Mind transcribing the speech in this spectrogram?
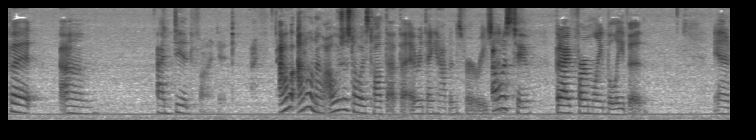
But um I did find it. I I don't know. I was just always taught that that everything happens for a reason. I was too. But I firmly believe it. And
